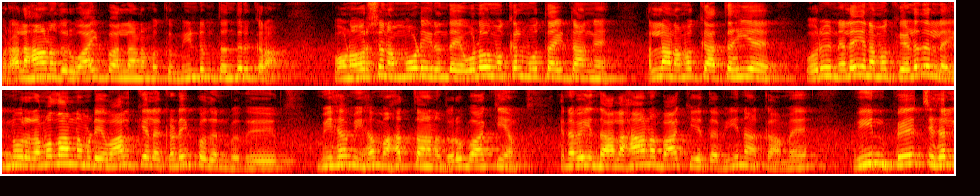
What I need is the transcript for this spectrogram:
ஒரு அழகானதொரு வாய்ப்பு எல்லாம் நமக்கு மீண்டும் தந்திருக்கிறான். போன வருஷம் நம்மோடு இருந்த எவ்வளோ மக்கள் மூத்தாயிட்டாங்க. எல்லாம் நமக்கு அத்தகைய ஒரு நிலையை நமக்கு எழுதலை. இன்னொரு ரமதான் நம்முடைய வாழ்க்கையில் கிடைப்பது என்பது மிக மிக மகத்தானதொரு பாக்கியம். எனவே இந்த அழகான பாக்கியத்தை வீணாக்காமல் வீண் பேச்சுகள்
